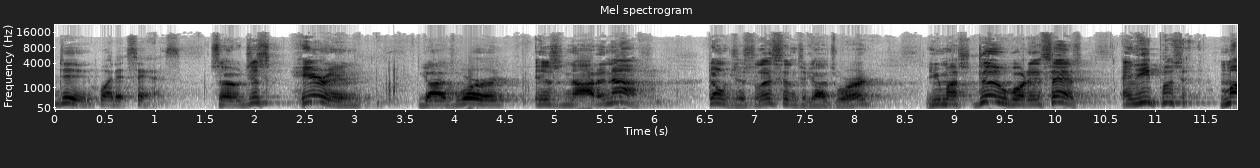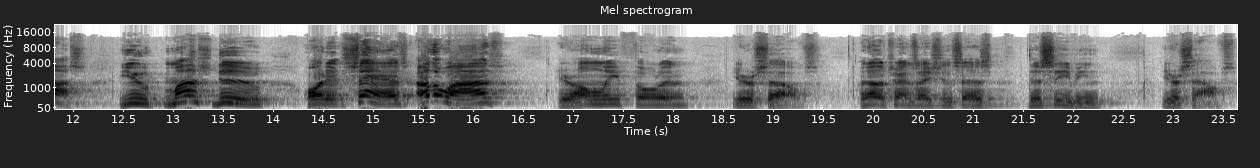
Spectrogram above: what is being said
do what it says. So just hearing God's word is not enough. Don't just listen to God's word. You must do what it says. And he puts it, must. You must do what it says, otherwise, you're only fooling yourselves. Another translation says, deceiving yourselves,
